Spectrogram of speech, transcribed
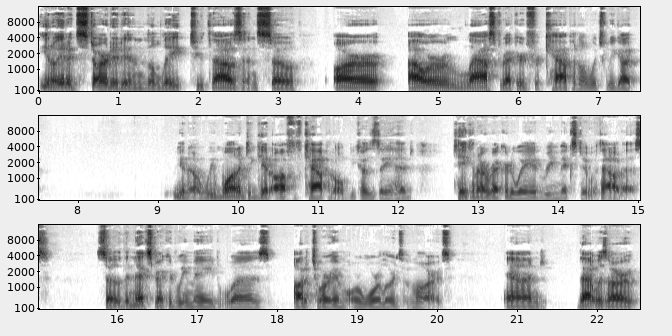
you know, it had started in the late 2000s. So our our last record for Capitol, which we got, you know, we wanted to get off of Capitol because they had taken our record away and remixed it without us. So the next record we made was Odditorium or Warlords of Mars. And that was our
